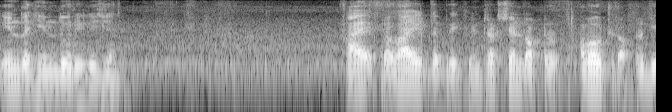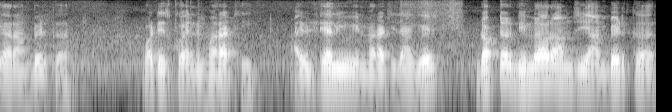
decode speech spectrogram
in the Hindu religion. I provide the brief introduction Dr. about Dr. B.R. Ambedkar. What is going in Marathi? I will tell you in Marathi language. Dr. Bhimrao Ramji Ambedkar,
